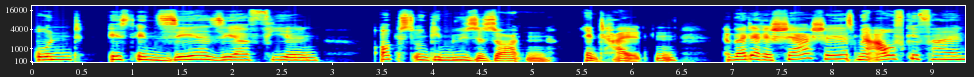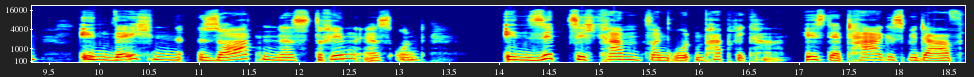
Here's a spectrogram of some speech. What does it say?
und ist in sehr, sehr vielen Obst- und Gemüsesorten enthalten. Bei der Recherche ist mir aufgefallen, in welchen Sorten das drin ist und in 70 Gramm von roten Paprika ist der Tagesbedarf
